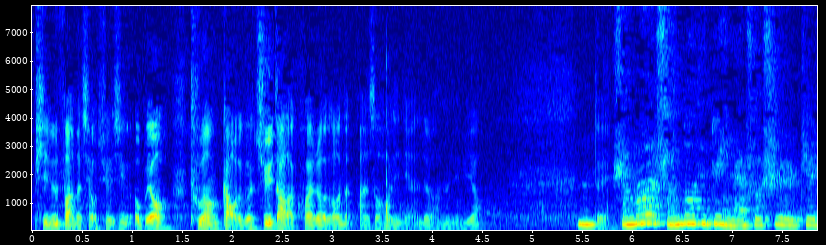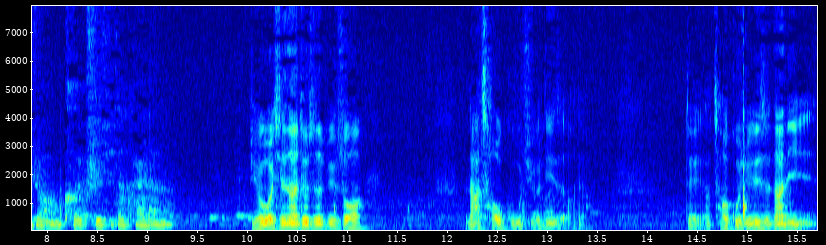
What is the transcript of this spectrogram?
平凡的小确幸，而不要突然搞一个巨大的快乐，然后难难受好几年，对吧？那没必要。嗯，对什么什么东西对你来说是这种可持续的快乐呢？比如我现在就是，比如说拿炒股举个例子吧，对吧？对，炒股举例子，那你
